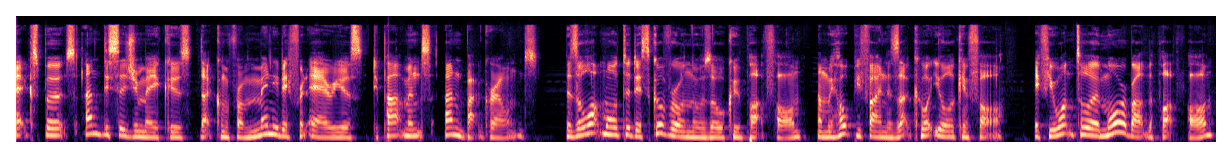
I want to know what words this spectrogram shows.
experts, and decision makers that come from many different areas, departments, and backgrounds. There's a lot more to discover on the Wazoku platform, and we hope you find exactly what you're looking for. If you want to learn more about the platform,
